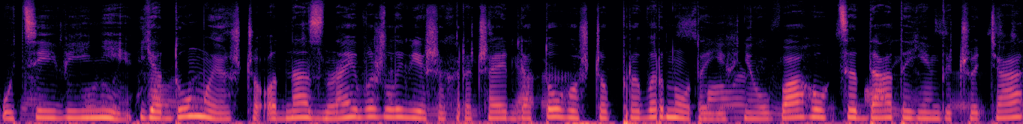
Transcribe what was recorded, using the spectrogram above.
у цій війні. Я думаю, що одна з найважливіших речей для того, щоб привернути їхню увагу, це дати їм відчуття,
